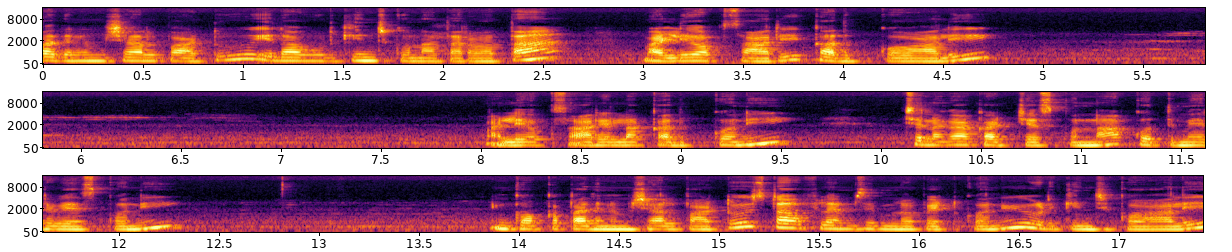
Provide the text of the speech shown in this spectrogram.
పది నిమిషాల పాటు ఇలా ఉడికించుకున్న తర్వాత మళ్ళీ ఒకసారి కదుపుకోవాలి. మళ్ళీ ఒకసారి ఇలా కదుపుకొని చిన్నగా కట్ చేసుకున్న కొత్తిమీర వేసుకొని ఇంకొక పది నిమిషాల పాటు స్టవ్ ఫ్లేమ్ సిమ్లో పెట్టుకొని ఉడికించుకోవాలి.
